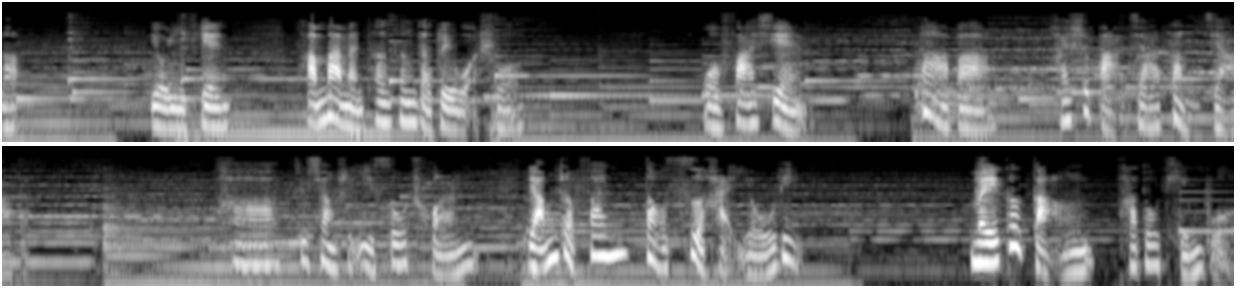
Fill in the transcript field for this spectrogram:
了。有一天，他慢慢腾腾的对我说：“我发现。”爸爸还是把家当家的，他就像是一艘船，扬着帆到四海游历，每个港他都停泊。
